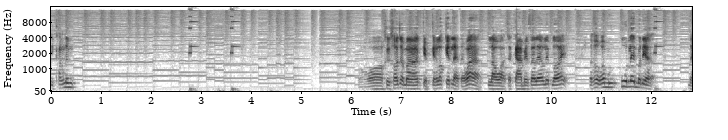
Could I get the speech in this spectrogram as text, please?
อีกครั้งหนึ่งอ๋อคือเขาจะมาเก็บแก๊งล็อกเก็ตแหละ แต่ว่าเราอะจัดการไปซะแล้วเรียบร้อย แล้วเขาบอกว่ามึงพูดเล่นปะเนี่ย ไหน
